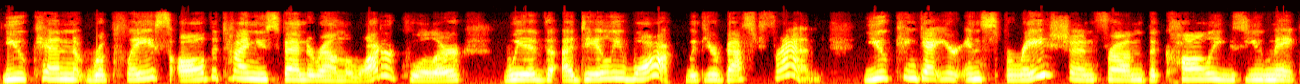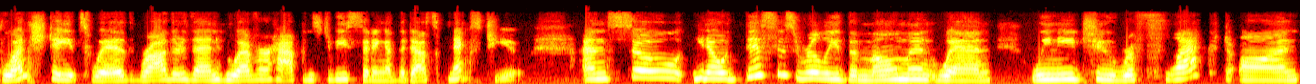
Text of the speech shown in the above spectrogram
You can replace all the time you spend around the water cooler with a daily walk with your best friend. You can get your inspiration from the colleagues you make lunch dates with rather than whoever happens to be sitting at the desk next to you. And so, you know, this is really the moment when we need to reflect on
